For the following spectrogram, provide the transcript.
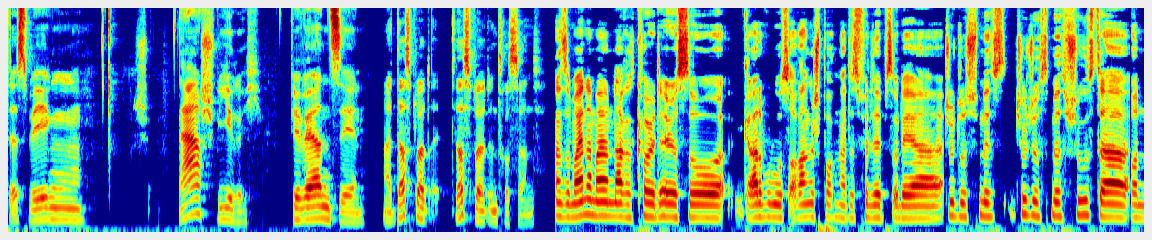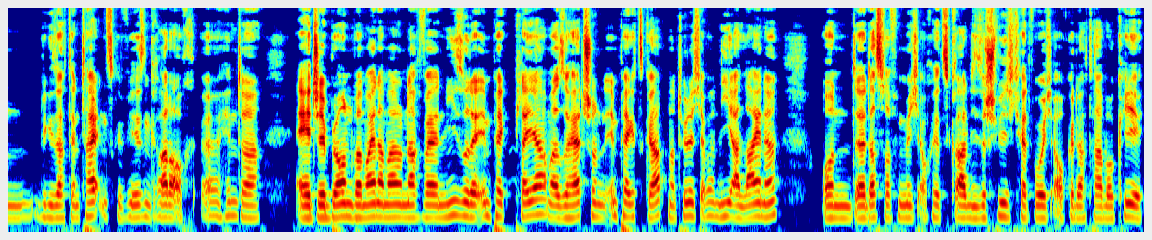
Deswegen, na, schwierig. Wir werden es sehen. Ah, das, bleibt, das bleibt interessant. Also meiner Meinung nach ist Corey Davis so, gerade wo du es auch angesprochen hattest, Philipp, so der Juju Smith, Juju Smith Schuster von, wie gesagt, den Titans gewesen, gerade auch äh, hinter AJ Brown, weil meiner Meinung nach war er nie so der Impact-Player. Also er hat schon Impacts gehabt, natürlich, aber nie alleine. Und äh, das war für mich auch jetzt gerade diese Schwierigkeit, wo ich auch gedacht habe, okay,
